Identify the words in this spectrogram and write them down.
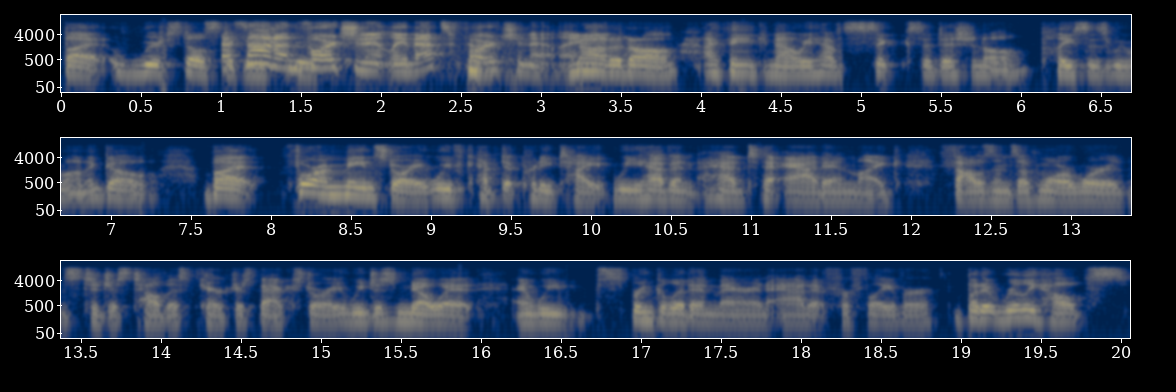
but we're still That's not unfortunately, that's fortunately. not at all. I think now we have six additional places we want to go, but for a main story, we've kept it pretty tight. We haven't had to add in like thousands of more words to just tell this character's backstory. We just know it and we sprinkle it in there and add it for flavor. But it really helps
